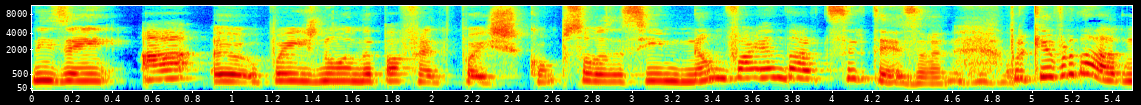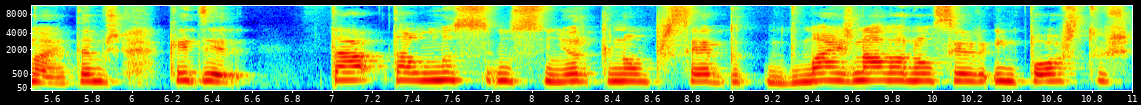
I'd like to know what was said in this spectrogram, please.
dizem, ah, eh, o país não anda para a frente. Pois, com pessoas assim, não vai andar de certeza. Porque é verdade, não é? Estamos, quer dizer, Está tá uma- um senhor que não percebe de mais nada a não ser impostos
